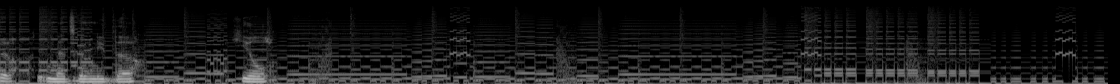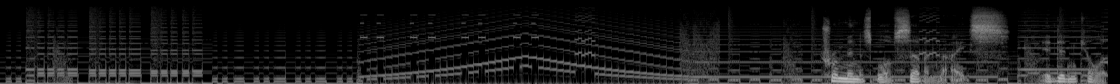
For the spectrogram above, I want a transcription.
Ugh, Ned's gonna need the heal. Tremendous blow of 7, nice. It didn't kill it.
